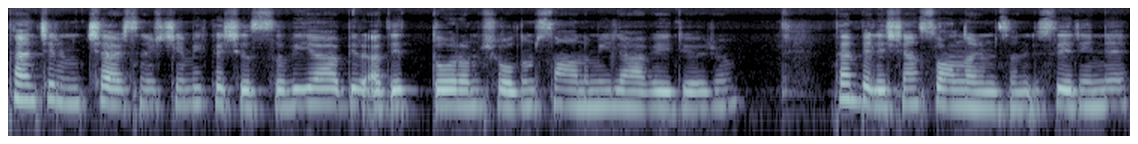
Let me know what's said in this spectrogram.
Tenceremin içerisine 3 yemek kaşığı sıvı yağ, bir adet doğramış olduğum soğanımı ilave ediyorum. Pembeleşen soğanlarımızın üzerine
